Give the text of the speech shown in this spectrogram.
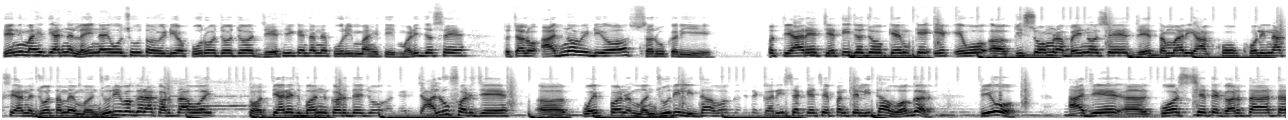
તેની માહિતી આજને લઈને આવ્યો છું. તો વીડિયો પૂરો જોજો, જેથી કરીને તમને પૂરી માહિતી મળી જશે. તો ચાલો આજનો વીડિયો શરૂ કરીએ. તો ત્યારે ચેતી જજો કેમ કે એક એવો કિસ્સો હમણાં બન્યો છે જે તમારી આંખો ખોલી નાખશે અને જો તમે મંજૂરી વગર કરતા હોય તો અત્યારે જ બંધ કરી દેજો અને ચાલુ ફરજે કોઈ પણ મંજૂરી લીધા વગર તે કરી શકે છે, પણ તે લીધા વગર તેઓ આ જે કોર્સ છે તે કરતા હતા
